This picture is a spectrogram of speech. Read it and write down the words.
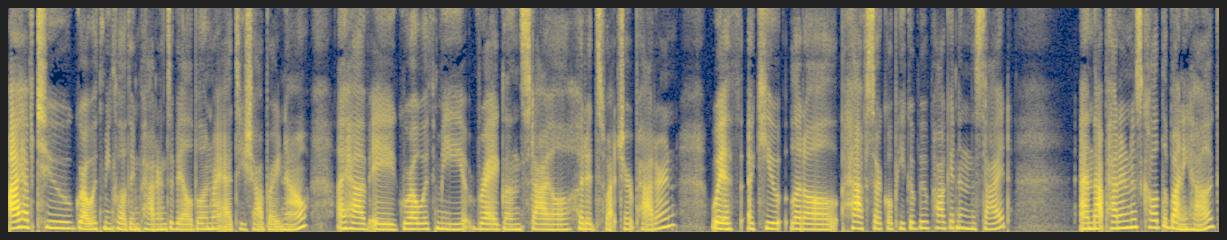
I have two Grow With Me clothing patterns available in my Etsy shop right now. I have a Grow With Me raglan style hooded sweatshirt pattern with a cute little half circle peekaboo pocket in the side. And that pattern is called the Bunny Hug.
